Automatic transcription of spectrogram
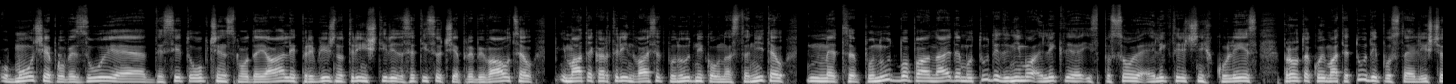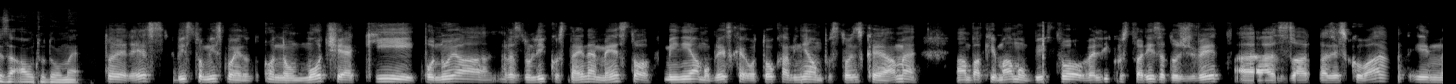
območje povezuje deset občin, smo dejali, približno 43 tisoč je prebivalcev, imate kar 23 ponudnikov nastanitev, med ponudbo pa najdemo tudi, da nimo izposojo električnih koles, prav tako imate tudi postajališče za avtodome. To je res. V bistvu mi smo eno območje, ki ponuja raznolikost na enem mestu. Mi nimamo Bleskega otoka, mi nimamo postojnske jame, ampak imamo v bistvu veliko stvari za doživeti, za raziskovati. In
